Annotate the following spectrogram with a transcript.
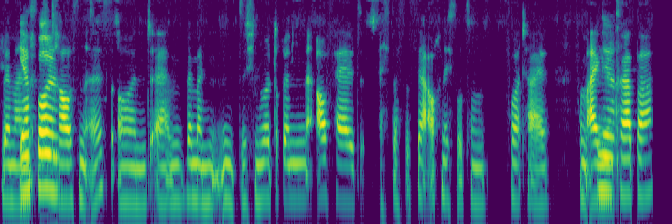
wenn man Ja, draußen ist. Und ähm, wenn man sich nur drin aufhält, das ist ja auch nicht so zum Vorteil vom eigenen Ja. Körper.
